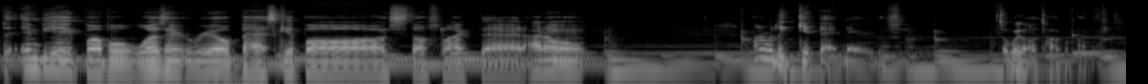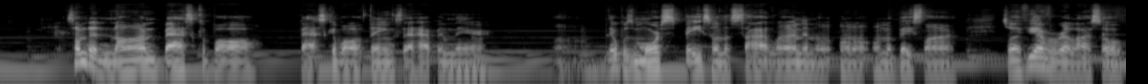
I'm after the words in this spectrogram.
the NBA bubble wasn't real basketball and stuff like that. I don't I don't really get that narrative. So we're going to talk about it. Some of the non-basketball basketball things that happened there um, there was more space on the sideline and on, on, on the baseline. So if you ever realize, so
